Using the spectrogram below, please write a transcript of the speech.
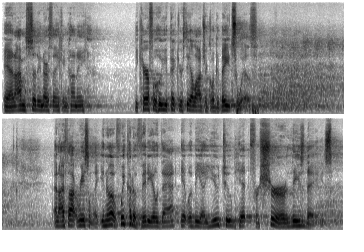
And I'm sitting there thinking, honey, be careful who you pick your theological debates with. and I thought recently, you know, if we could have videoed that, it would be a YouTube hit for sure these days,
